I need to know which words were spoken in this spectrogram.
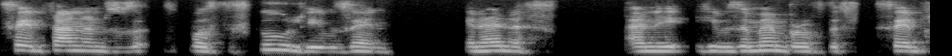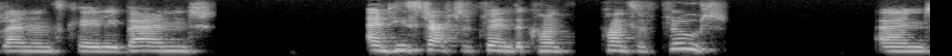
St. Flannan's was, was, the school he was in in Ennis, and he, he was a member of the St. Flannan's Céilí Band, and he started playing the con- concert flute, and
